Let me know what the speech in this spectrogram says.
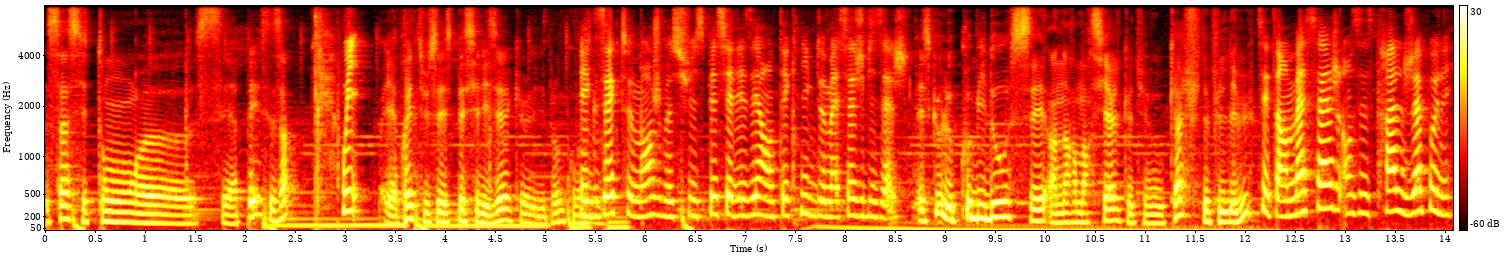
Ça, c'est ton euh, CAP, c'est ça? Oui, Et après, tu sais spécialiser avec euh, les diplômes qu'on a. exactement. Je me suis spécialisée en technique de massage visage. Est-ce que le Kobido, c'est un art martial que tu nous caches depuis le début? C'est un massage ancestral japonais.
